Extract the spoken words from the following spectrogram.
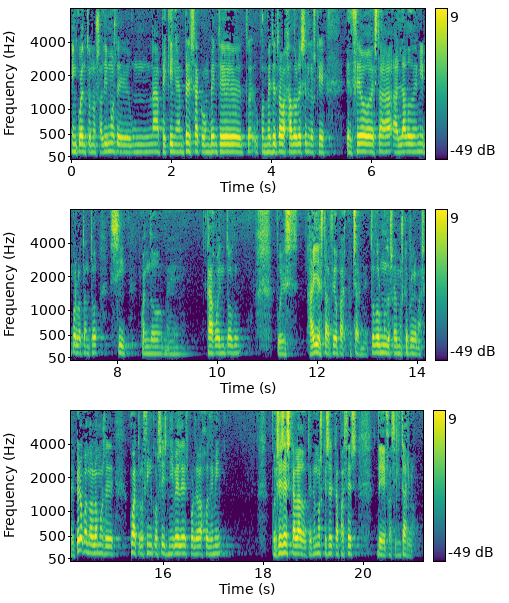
en cuanto nos salimos de una pequeña empresa con 20, con 20 trabajadores en los que el CEO está al lado de mí, por lo tanto, sí, cuando me cago en todo, pues ahí está el CEO para escucharme. Todo el mundo sabemos qué problemas hay. Pero cuando hablamos de cuatro, cinco, seis niveles por debajo de mí, pues es escalado. Tenemos que ser capaces de facilitarlo.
